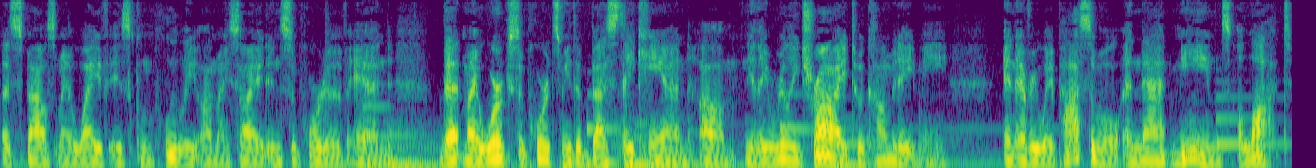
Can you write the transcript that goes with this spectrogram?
a spouse, my wife is completely on my side and supportive, and that my work supports me the best they can. Um, you know, they really try to accommodate me in every way possible, and that means a lot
